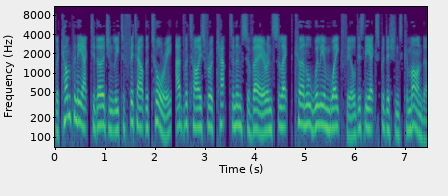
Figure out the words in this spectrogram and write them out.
The company acted urgently to fit out the Tory, advertise for a captain and surveyor and select Colonel William Wakefield as the expedition's commander.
